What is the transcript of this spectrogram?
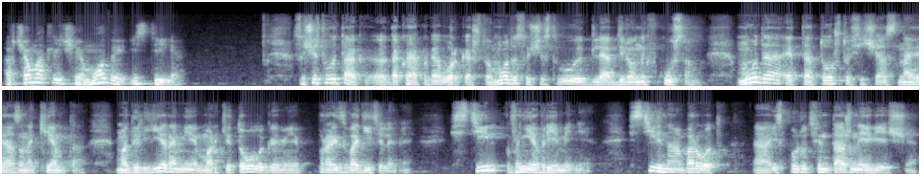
А в чем отличие моды и стиля? Существует так, э, такая поговорка, что мода существует для обделенных вкусом. Мода – это то, что сейчас навязано кем-то – модельерами, маркетологами, производителями. Стиль вне времени. Стиль, наоборот, э, использует винтажные вещи,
